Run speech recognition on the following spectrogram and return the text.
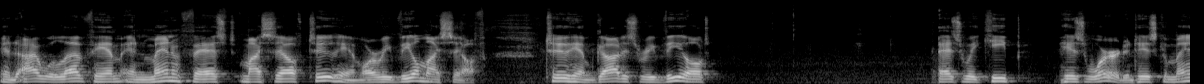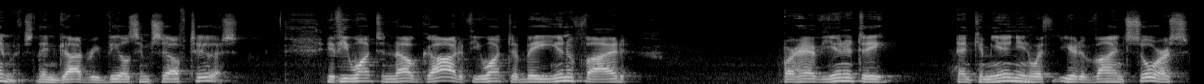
and I will love him and manifest myself to him, or reveal myself to him. God is revealed as we keep his word and his commandments. Then God reveals himself to us. If you want to know God, if you want to be unified or have unity and communion with your divine source,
